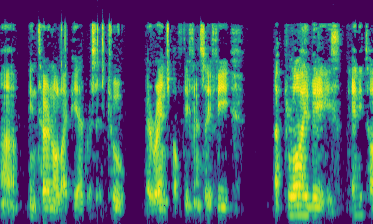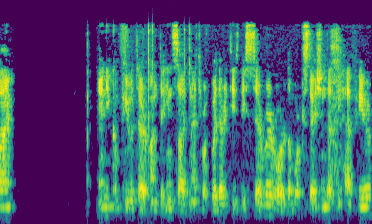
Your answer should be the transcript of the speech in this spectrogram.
uh, internal IP addresses to a range of different. So if we apply these anytime any computer on the inside network, whether it is this server or the workstation that we have here,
